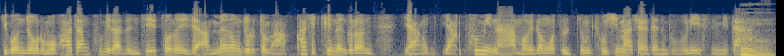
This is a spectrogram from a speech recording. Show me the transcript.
기본적으로 뭐 화장품이라든지 또는 이제 안면 홍조를 좀 악화시키는 그런 약, 약품이나 뭐 이런 것들 좀 조심하셔야 되는 부분이 있습니다. 네.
